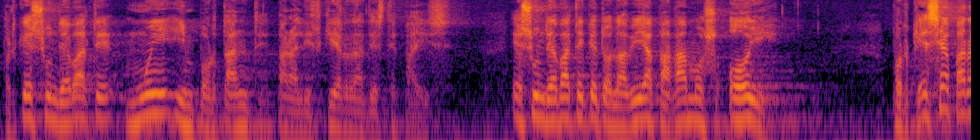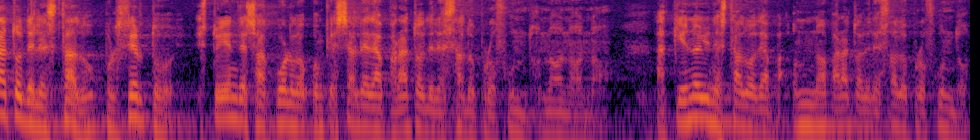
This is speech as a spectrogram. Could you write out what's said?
porque es un debate muy importante para la izquierda de este país. Es un debate que todavía pagamos hoy, porque ese aparato del Estado, por cierto, estoy en desacuerdo con que sea el aparato del Estado profundo. No, no, no. Aquí no hay un, estado de, un aparato del Estado profundo.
